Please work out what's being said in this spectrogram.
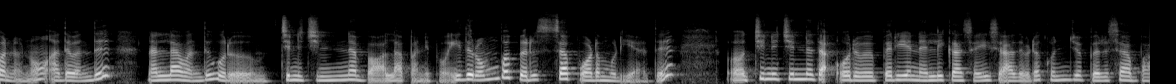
பண்ணணும்? அதை வந்து நல்லா வந்து ஒரு சின்ன சின்ன பாலாக பண்ணிப்போம். இது ரொம்ப பெருசாக போட முடியாது. சின்ன சின்னதாக ஒரு பெரிய நெல்லிக்காய் சைஸ் அதை விட கொஞ்சம் பெருசாக பா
